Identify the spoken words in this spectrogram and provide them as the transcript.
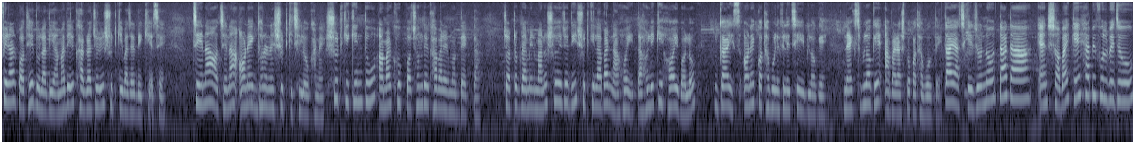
ফেরার পথে দোলা দিয়ে আমাদের খাগড়াছড়ির শুটকি বাজার দেখিয়েছে। চেনা, অচেনা অনেক ধরনের শুটকি ছিল ওখানে। শুটকি কিন্তু আমার খুব পছন্দের খাবারের মধ্যে একটা। চট্টগ্রামের মানুষ হয়ে যদি শুটকি লাভার না হই, তাহলে কি হয় বলো? গাইস অনেক কথা বলে ফেলেছি এই ব্লগে। নেক্সট ব্লগে আবার আসব কথা বলতে। তাই আজকের জন্য টাটা অ্যান্ড সবাইকে হ্যাপি ফুল বেজু।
